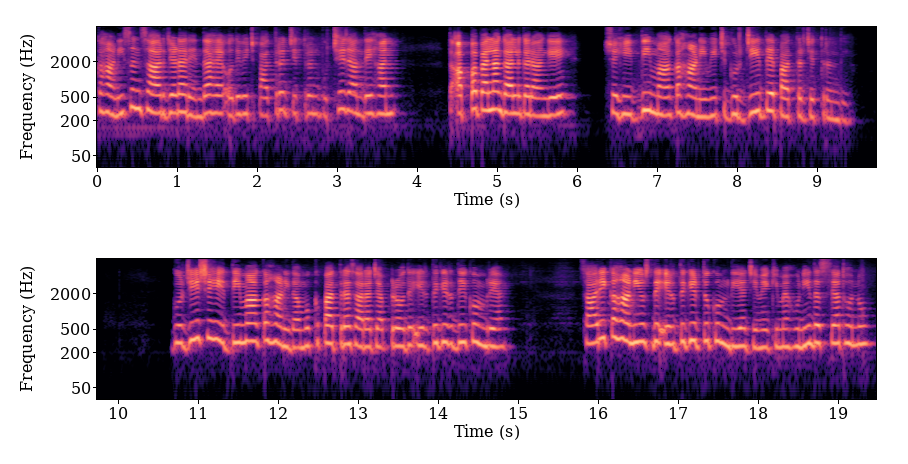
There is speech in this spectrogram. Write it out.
ਕਹਾਣੀ ਸੰਸਾਰ ਜਿਹੜਾ ਰਹਿੰਦਾ ਹੈ, ਉਹਦੇ ਵਿੱਚ ਪਾਤਰ ਚਿੱਤਰਨ ਪੁੱਛੇ ਜਾਂਦੇ ਹਨ। ਤਾਂ ਆਪਾਂ ਪਹਿਲਾਂ ਗੱਲ ਕਰਾਂਗੇ ਸ਼ਹੀਦੀ ਮਾਂ ਕਹਾਣੀ ਵਿੱਚ ਗੁਰਜੀਤ ਦੇ ਪਾਤਰ ਚਿੱਤਰਨ ਦੀ। ਗੁਰਜੀਤ ਸ਼ਹੀਦੀ ਮਾਂ ਕਹਾਣੀ ਦਾ ਮੁੱਖ ਪਾਤਰ ਹੈ, ਸਾਰਾ ਚੈਪਟਰ ਉਹਦੇ ਇਰਦ ਗਿਰਦ ਹੀ ਘੁੰਮ ਰਿਹਾ। ਸਾਰੀ ਕਹਾਣੀ ਉਸਦੇ ਇਰਦ ਗਿਰਦ ਘੁੰਮਦੀ ਹੈ, ਜਿਵੇਂ ਕਿ ਮੈਂ ਹੁਣੀ ਦੱਸਿਆ ਤੁਹਾਨੂੰ।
